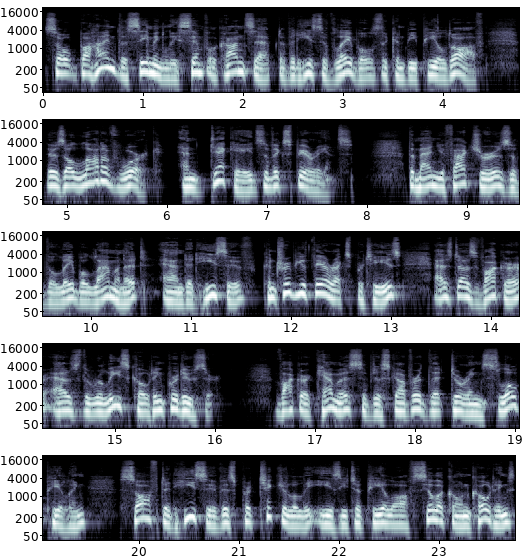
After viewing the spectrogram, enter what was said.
So, behind the seemingly simple concept of adhesive labels that can be peeled off, there's a lot of work and decades of experience. The manufacturers of the label laminate and adhesive contribute their expertise, as does Wacker as the release coating producer. Wacker chemists have discovered that during slow peeling, soft adhesive is particularly easy to peel off silicone coatings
